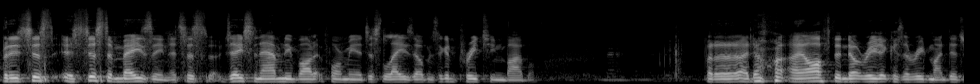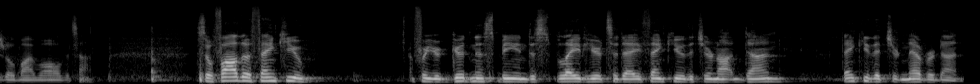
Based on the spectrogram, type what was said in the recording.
But it's just, it's just amazing. It's just, Jason Abney bought it for me. It just lays open. It's a good preaching Bible. But I, don't, I often don't read it because I read my digital Bible all the time. So, Father, thank you for your goodness being displayed here today. Thank you that you're not done. Thank you that you're never done.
